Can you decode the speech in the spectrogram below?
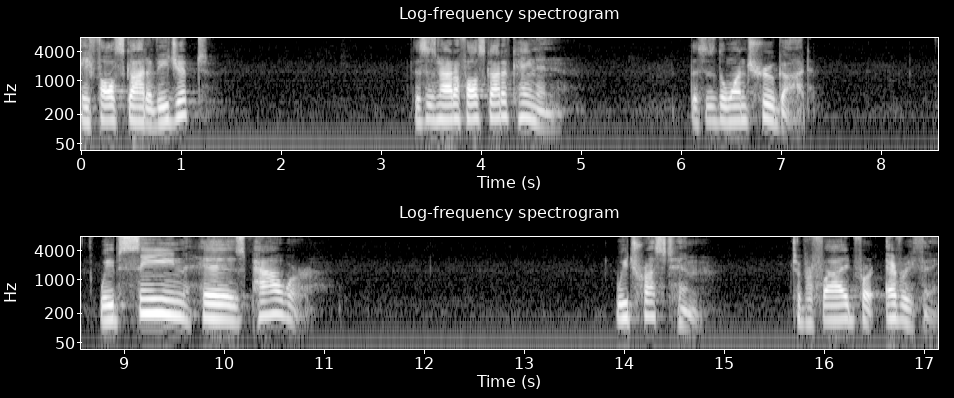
a false God of Egypt. This is not a false God of Canaan. This is the one true God. We've seen his power. We trust him to provide for everything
